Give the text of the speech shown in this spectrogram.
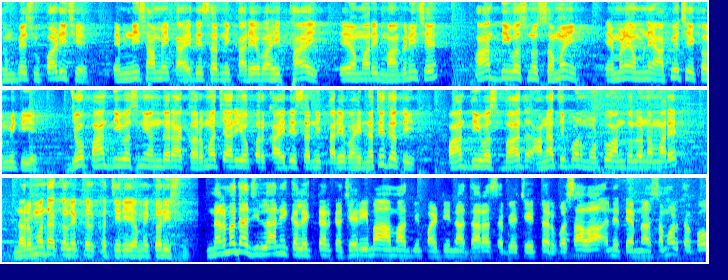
ઝુંબેશ ઉપાડી છે, એમની સામે કાયદેસરની કાર્યવાહી થાય એ અમારી માગણી છે. પાંચ દિવસનો સમય એમણે અમને આપ્યો છે કમિટીએ. જો પાંચ દિવસની અંદર આ કર્મચારીઓ પર કાયદેસરની કાર્યવાહી નથી થતી, પાંચ દિવસ બાદ આનાથી પણ મોટું આંદોલન અમારે નર્મદા કલેક્ટર કચેરી અમે કરીશું. નર્મદા જિલ્લાની કલેક્ટર કચેરીમાં આમ આદમી પાર્ટીના ધારાસભ્ય ચેતર વસાવા અને તેમના સમર્થકો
